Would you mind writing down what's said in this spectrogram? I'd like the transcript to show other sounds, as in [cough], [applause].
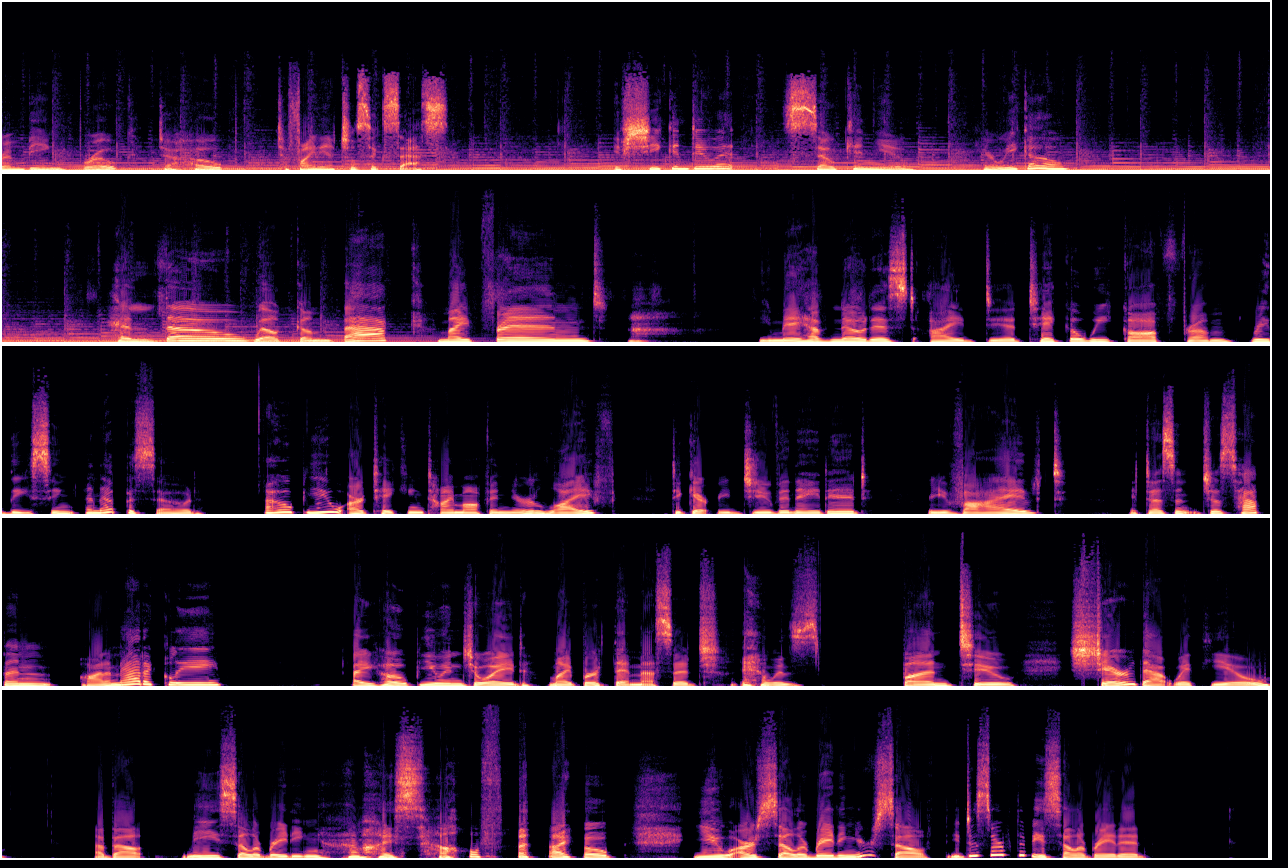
from being broke to hope to financial success. If she can do it, so can you. Here we go. Hello, welcome back, my friend. You may have noticed I did take a week off from releasing an episode. I hope you are taking time off in your life to get rejuvenated, revived. It doesn't just happen automatically. I hope you enjoyed my birthday message. It was fun to share that with you about me celebrating [laughs] myself. I hope you are celebrating yourself. You deserve to be celebrated.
